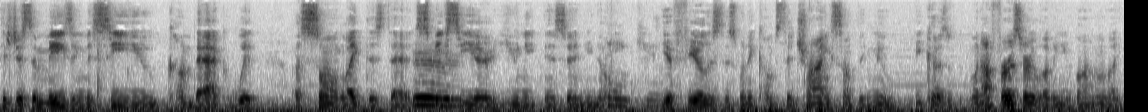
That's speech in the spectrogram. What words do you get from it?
it's just amazing to see you come back with a song like this that mm. speaks to your uniqueness and you know you. your fearlessness when it comes to trying something new. Because when I first heard "Loving You Blind," I'm like,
